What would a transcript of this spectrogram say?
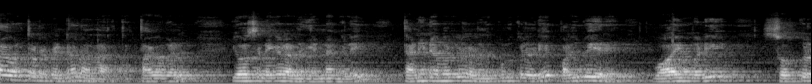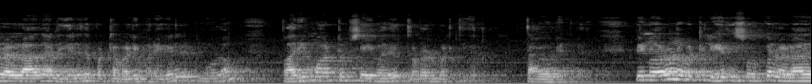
தகவல் தொடர்பு என்றால் அதான் அர்த்தம். தகவல் யோசனைகள் அல்லது எண்ணங்களை தனிநபர்கள் அல்லது குழுக்களுடைய பல்வேறு வாய்மொழி சொற்கள் அல்லாத அல்லது எழுதப்பட்ட வழிமுறைகள் மூலம் பரிமாற்றம் செய்வதை தொடர்படுத்துகிறது. தகவல் என்பது. பின்வருவனவற்றில் எது சொற்கள் அல்லாத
